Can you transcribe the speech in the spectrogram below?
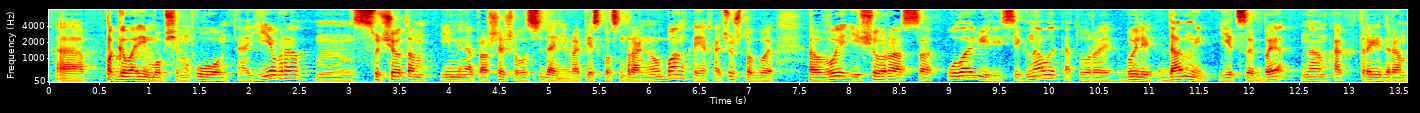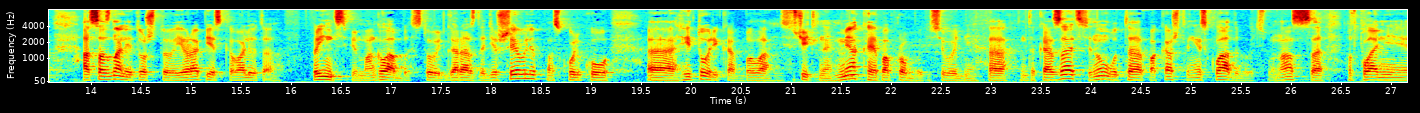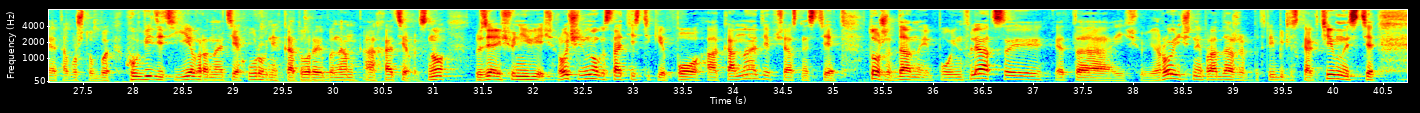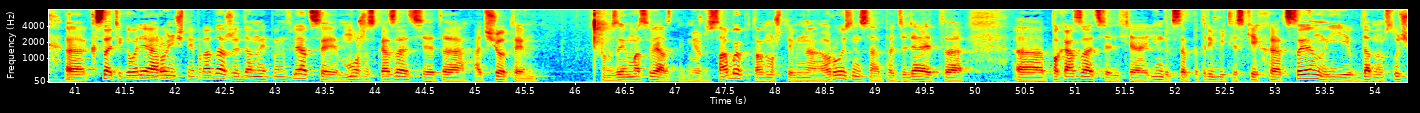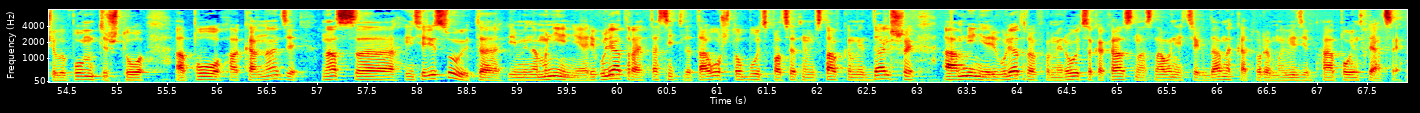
Э, поговорим, в общем, о евро с учетом именно прошедшего заседания Европейского Центрального Банка. Я хочу, чтобы вы еще раз уловили сигналы, которые были даны ЕЦБ нам, как трейдерам, осознали то, что европейская валюта принципе могла бы стоить гораздо дешевле, поскольку э, риторика была исключительно мягкая. Попробую сегодня э, доказать. Ну вот э, пока что не складываются у нас э, в плане того, чтобы увидеть евро на тех уровнях, которые бы нам э, хотелось. Но, друзья, еще не вечер. Очень много статистики по э, Канаде, в частности, тоже данные по инфляции. Это еще и розничные продажи, потребительской активности. Э, кстати говоря, розничные продажи и данные по инфляции, можно сказать, это отчеты взаимосвязаны между собой, потому что именно розница определяет э, Э, показатель э, индекса потребительских цен. И в данном случае вы помните, что по Канаде нас интересует именно мнение регулятора относительно того, что будет с процентными ставками дальше. А мнение регулятора формируется как раз на основании тех данных, которые мы видим по инфляции.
